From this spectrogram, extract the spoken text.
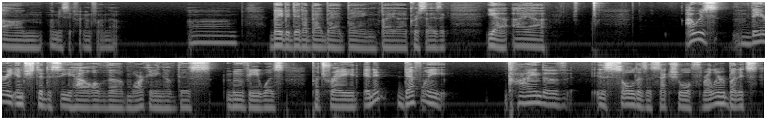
um let me see if i can find that. Um baby did a bad bad thing by uh, chris isaak. Yeah i uh i was very interested to see how the marketing of this movie was portrayed and it definitely kind of is sold as a sexual thriller, but it's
